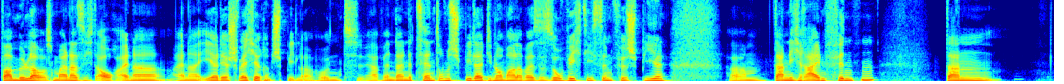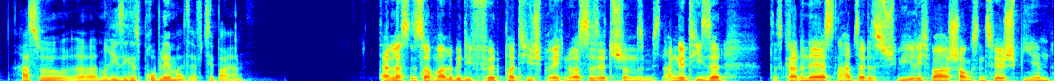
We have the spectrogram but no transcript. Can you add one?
war Müller aus meiner Sicht auch einer, einer eher der schwächeren Spieler. Und ja, wenn deine Zentrumsspieler, die normalerweise so wichtig sind fürs Spiel, ähm, da nicht reinfinden, dann hast du äh, ein riesiges Problem als FC Bayern. Dann lass uns doch mal über die Fürth-Partie sprechen. Du hast es jetzt schon so ein bisschen angeteasert dass gerade in der ersten Halbzeit es schwierig war, Chancen zu erspielen.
